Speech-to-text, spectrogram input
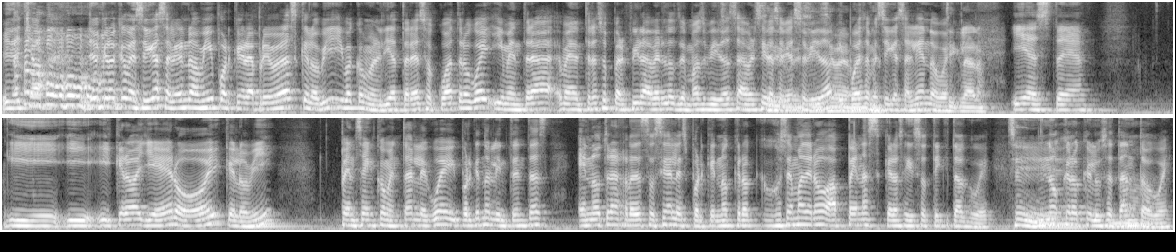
Y de hecho, yo creo que me sigue saliendo a mí porque la primera vez que lo vi iba como el día tres o cuatro, güey. Y me entré, me entré a su perfil a ver los demás videos, a ver si Sí, los había güey, subido. sí, y por eso me sigue saliendo, güey. Sí, claro. Y este. Y, y, y creo ayer o hoy que lo vi, pensé en comentarle, güey, ¿por qué no lo intentas en otras redes sociales? Porque no creo que José Madero apenas creo se hizo TikTok, güey. Sí. No creo que lo use No. tanto, güey.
